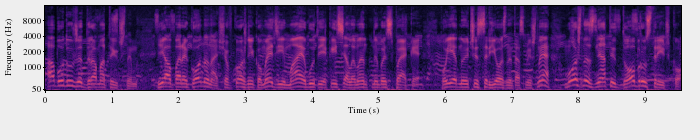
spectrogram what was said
або дуже драматичним. Я переконана, що в кожній комедії має бути якийсь елемент небезпеки. Поєднуючи серйозне та смішне, можна зняти добру стрічку.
